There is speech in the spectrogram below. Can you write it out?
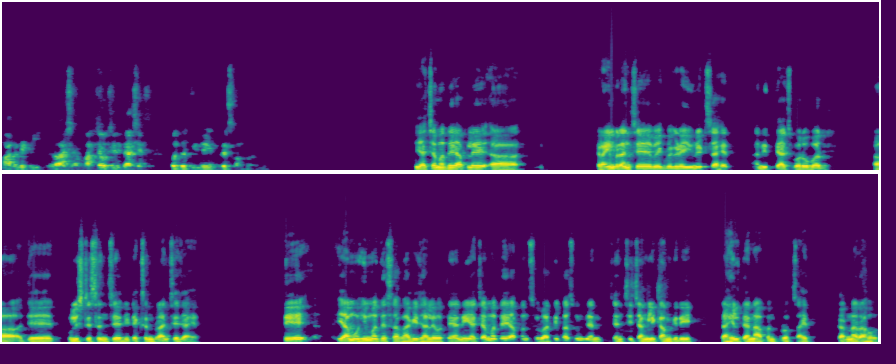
मागे देखील अशा मागच्या वर्षी अशाच पद्धतीने प्रेस कॉन्फरन्स याच्यामध्ये आपले क्राईम ब्रांचचे वेगवेगळे युनिट्स आहेत आणि त्याचबरोबर जे पोलीस स्टेशनचे डिटेक्शन ब्रांचेस आहेत. ते या मोहीममध्ये सहभागी झाले होते आणि याच्यामध्ये आपण सुरुवातीपासून ज्यां- ज्यांची चांगली कामगिरी राहील त्यांना आपण प्रोत्साहित करणार आहोत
